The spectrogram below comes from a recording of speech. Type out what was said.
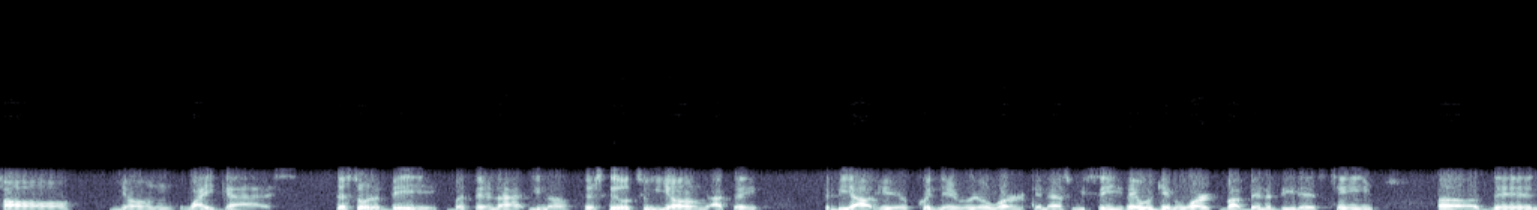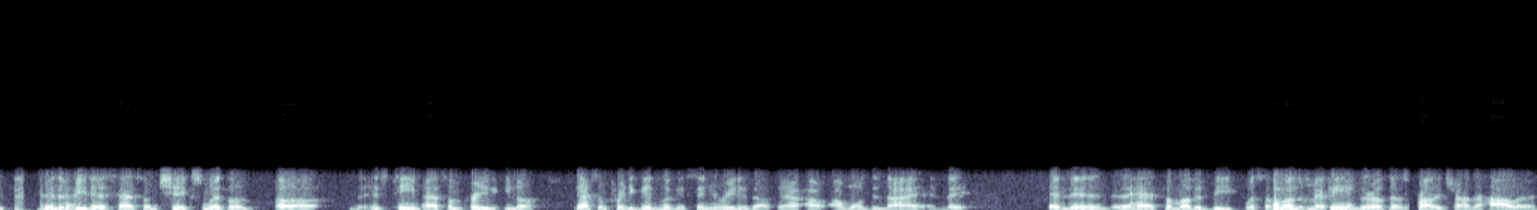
tall, young white guys. They're sort of big, but they're not. You know, they're still too young. I think to be out here putting in real work. And as we see, they were getting worked by Benavidez' team. Uh, then Benavidez had some chicks with him. Uh, his team had some pretty, you know, got some pretty good looking senoritas out there. I, I won't deny it. And they, and then they had some other beef with some I mean, other Mexican big. girls that was probably trying to holler.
